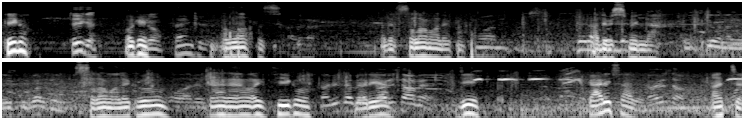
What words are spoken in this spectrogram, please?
ٹھیک ہے ٹھیک ہے۔ Okay. Thank you. Allah hafız. Hadi selamun aleyküm. Hadi bismillah. सलाम वालेकुम कहाँ रहे भाई ठीक हो बढ़िया जी कारी साहब अच्छा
